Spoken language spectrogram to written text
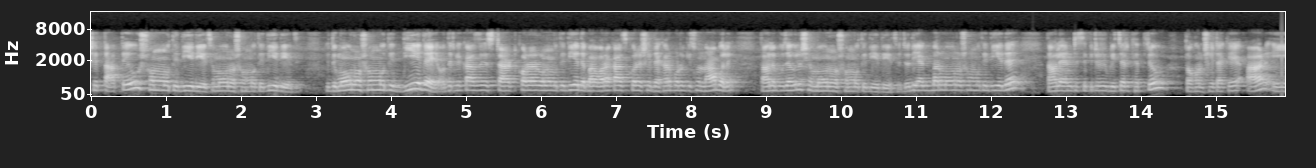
সে তাতেও সম্মতি দিয়ে দিয়েছে, মৌন সম্মতি দিয়ে দিয়েছে। যদি মৌন সম্মতি দিয়ে দেয়, ওদেরকে কাজে স্টার্ট করার অনুমতি দিয়ে দেয় বা ওরা কাজ করে, সে দেখার পরে কিছু না বলে, তাহলে বোঝা গেল সে মৌন সম্মতি দিয়ে দিয়েছে। যদি একবার মৌন সম্মতি দিয়ে দেয়, তাহলে অ্যান্টিসিপেটরি ব্রিচের ক্ষেত্রেও তখন সেটাকে আর এই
